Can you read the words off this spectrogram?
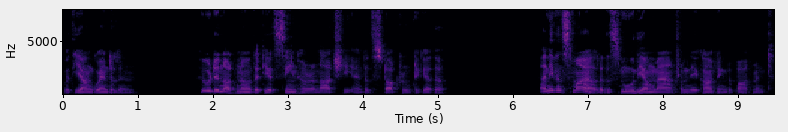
with young Gwendolen, who did not know that he had seen her and Archie enter the stockroom together, and even smiled at the smooth young man from the accounting department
